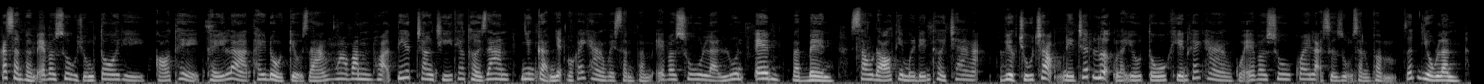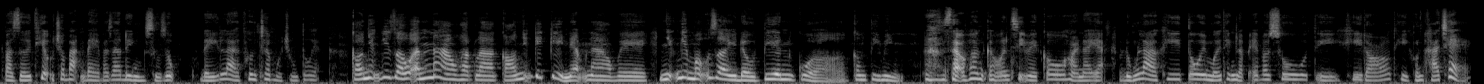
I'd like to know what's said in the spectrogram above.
Các sản phẩm Evasu của chúng tôi thì có thể thấy là thay đổi kiểu dáng, hoa văn, họa tiết, trang trí theo thời gian, nhưng cảm nhận của khách hàng về sản phẩm Evasu là luôn êm và bền. Sau đó thì mới đến thời trang ạ. Việc chú trọng đến chất lượng là yếu tố khiến khách hàng của Evasu quay lại sử dụng sản phẩm rất nhiều lần và giới thiệu cho bạn bè và gia đình sử dụng. Đấy là phương châm của chúng tôi ạ. Có những cái dấu ấn nào hoặc là có những cái kỷ niệm nào về những cái mẫu giày đầu tiên của công ty mình? dạ vâng, cảm ơn chị về câu hỏi này ạ. Đúng là khi tôi mới thành lập Evasu thì khi đó thì còn khá trẻ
